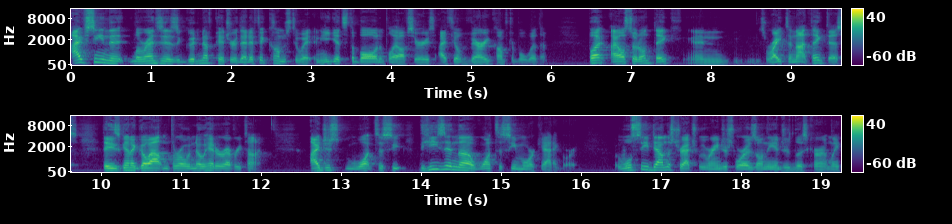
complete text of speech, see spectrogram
I've seen that Lorenzen is a good enough pitcher that if it comes to it and he gets the ball in a playoff series, I feel very comfortable with him. But I also don't think, and it's right to not think this, that he's going to go out and throw a no hitter every time. I just want to see, he's in the want to see more category. We'll see down the stretch with Ranger Suarez on the injured list currently,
